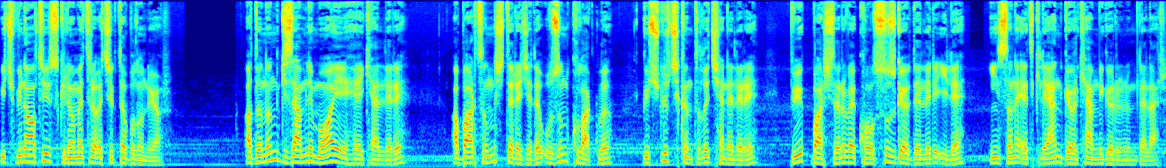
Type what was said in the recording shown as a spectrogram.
3600 kilometre açıkta bulunuyor. Adanın gizemli Moai heykelleri, abartılmış derecede uzun kulaklı, güçlü çıkıntılı çeneleri, büyük başları ve kolsuz gövdeleri ile insanı etkileyen görkemli görünümdeler.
